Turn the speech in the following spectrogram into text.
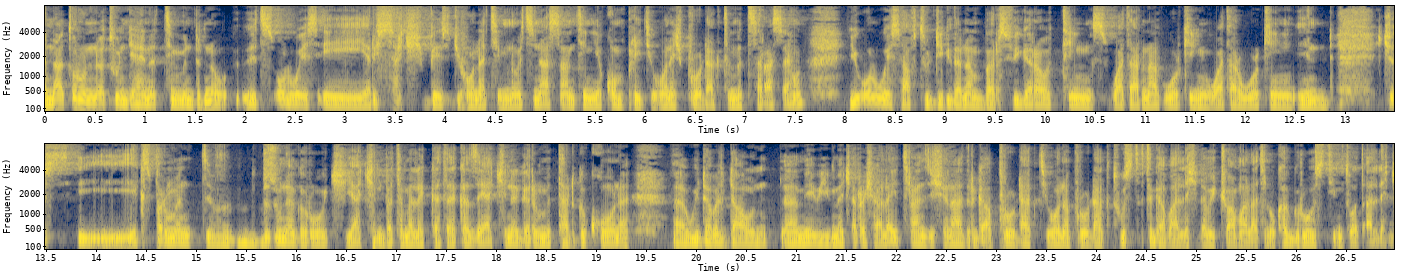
እና ጥሩነቱ እንዲህ አይነት team ምንድን ነው it's always research based የሆነ team ነው። it's not something የ complete የሆነች product የምትሰራ ሳይሆን you always have to dig numbers figure out things what are not working what are working and just experiment ብዙ ነገሮች ያችን በተመለከተ ከዛ ያቺ ነገር የምታድግ ከሆነ we double down maybe መጨረሻ ላይ transition አድርጋ product የሆነ product ውስጥ ትገባለች ለብቻዋ ማለት ነው። ከ growth team ትወጣለች።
